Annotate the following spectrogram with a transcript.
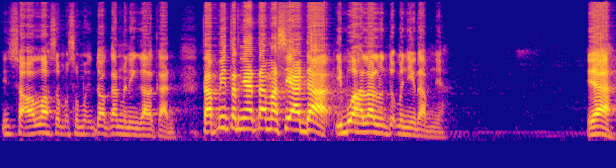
insya Allah semua-semua itu akan meninggalkan tapi ternyata masih ada ibu halal untuk menyiramnya ya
